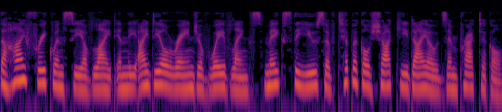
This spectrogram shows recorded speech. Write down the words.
The high frequency of light in the ideal range of wavelengths makes the use of typical Schottky diodes impractical.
